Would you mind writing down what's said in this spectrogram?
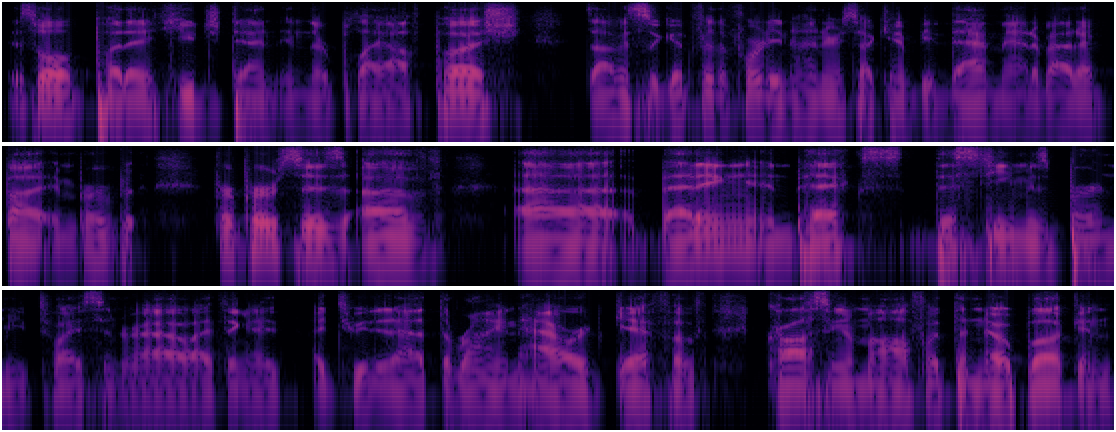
this will put a huge dent in their playoff push. It's obviously good for the 49ers, so I can't be that mad about it. But in pur- for purposes of uh, betting and picks, this team has burned me twice in a row. I think I, I tweeted out the Ryan Howard gif of crossing him off with the notebook, and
